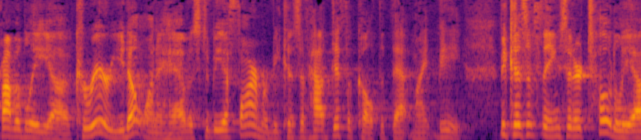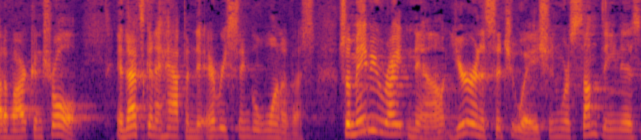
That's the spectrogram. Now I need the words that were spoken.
probably a career you don't want to have is to be a farmer because of how difficult that that might be because of things that are totally out of our control and that's going to happen to every single one of us. So maybe right now you're in a situation where something is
